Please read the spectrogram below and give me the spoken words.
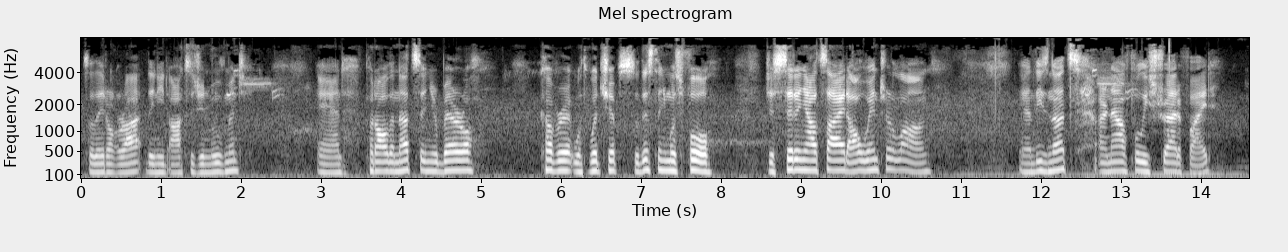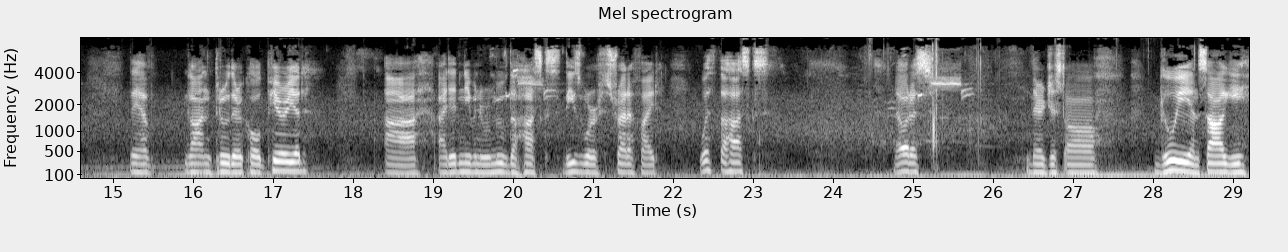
so they don't rot. They need oxygen movement. And put all the nuts in your barrel, cover it with wood chips. So this thing was full, just sitting outside all winter long. And these nuts are now fully stratified. They have gotten through their cold period. Uh, I didn't even remove the husks. These were stratified with the husks. Notice they're just all gooey and soggy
